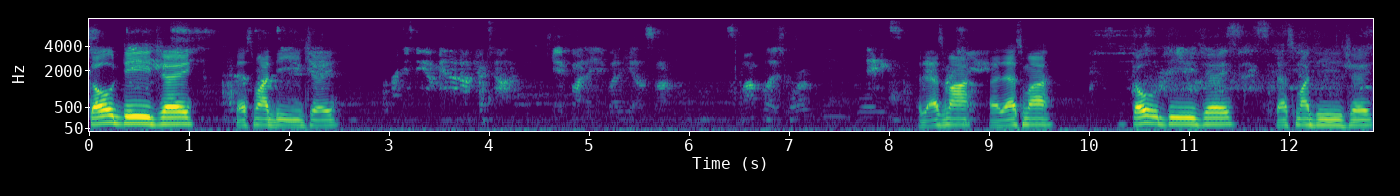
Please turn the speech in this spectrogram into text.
Go DJ. That's my DJ. That's my. That's my. Go DJ. That's my DJ.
